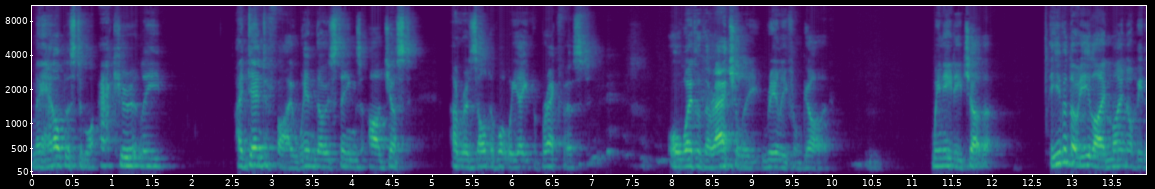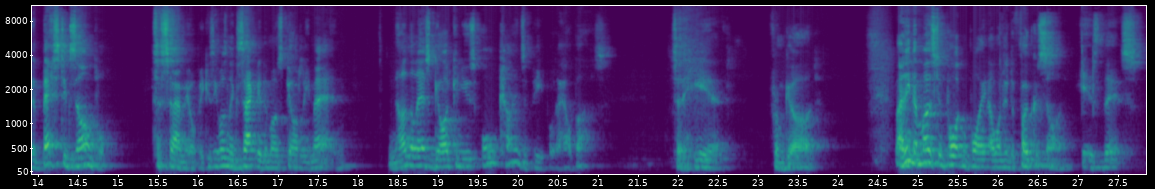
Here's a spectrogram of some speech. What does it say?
may help us to more accurately identify when those things are just a result of what we ate for breakfast or whether they're actually really from God. We need each other. Even though Eli might not be the best example to Samuel because he wasn't exactly the most godly man, nonetheless, God can use all kinds of people to help us to hear from God. I think the most important point I wanted to focus on is this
